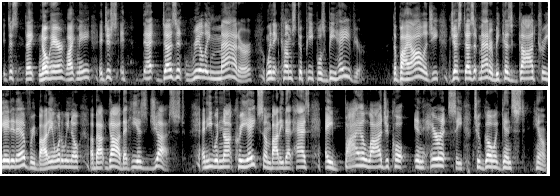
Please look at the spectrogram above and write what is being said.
It just they no hair like me. It just it that doesn't really matter when it comes to people's behavior. The biology just doesn't matter because God created everybody. And what do we know about God? That He is just. And He would not create somebody that has a biological inherency to go against Him,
